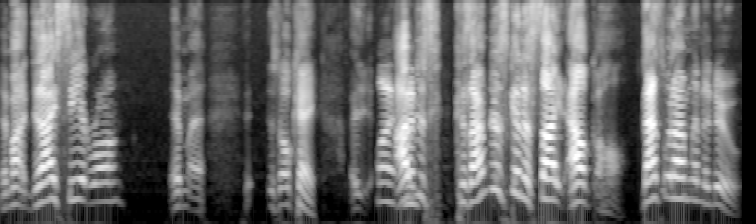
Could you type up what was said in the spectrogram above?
it. Am I? Did I see it wrong? Am I, it's okay. Well, I'm, I'm- just because I'm just gonna cite alcohol. That's what I'm gonna do.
